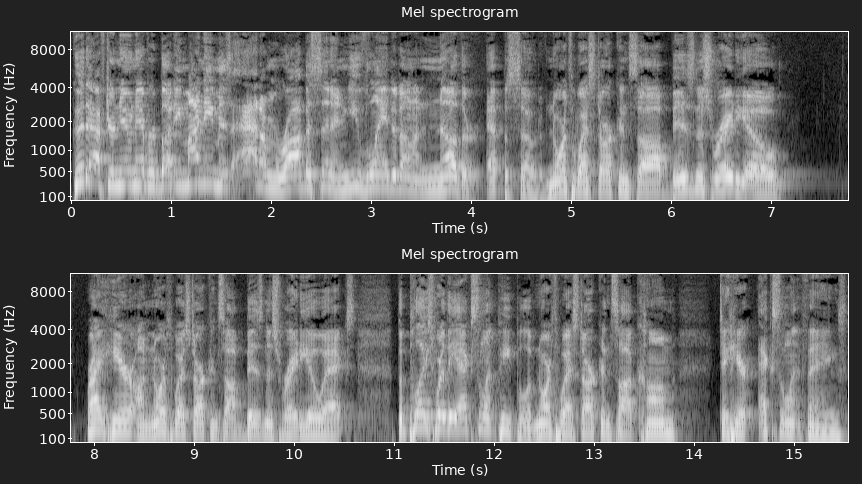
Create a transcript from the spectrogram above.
Good afternoon, everybody. My name is Adam Robison, and you've landed on another episode of Northwest Arkansas Business Radio right here on Northwest Arkansas Business Radio X the place where the excellent people of Northwest Arkansas come to hear excellent things.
